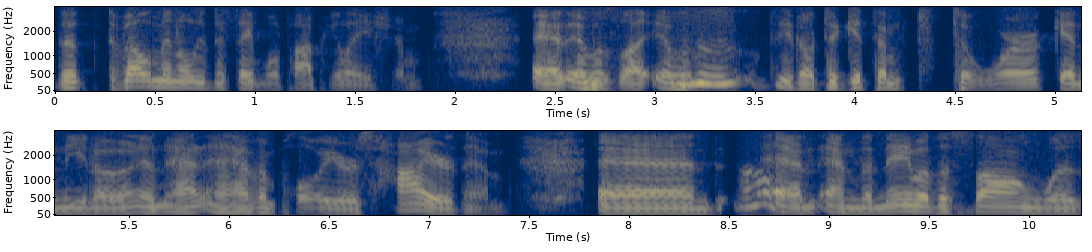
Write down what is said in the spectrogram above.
the developmentally disabled population, and it was like it was Mhm. you know to get them t- to work and you know and, ha- and have employers hire them, and Oh. and and the name of the song was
